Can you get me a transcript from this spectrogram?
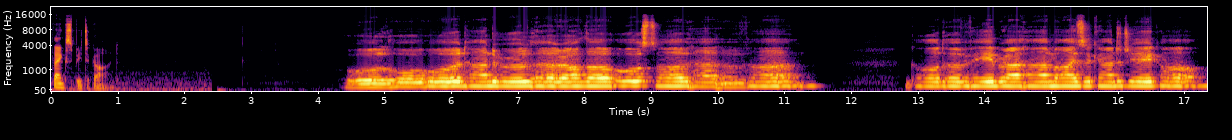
Thanks be to God. O Lord and ruler of the hosts of heaven, God of Abraham, Isaac, and Jacob,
